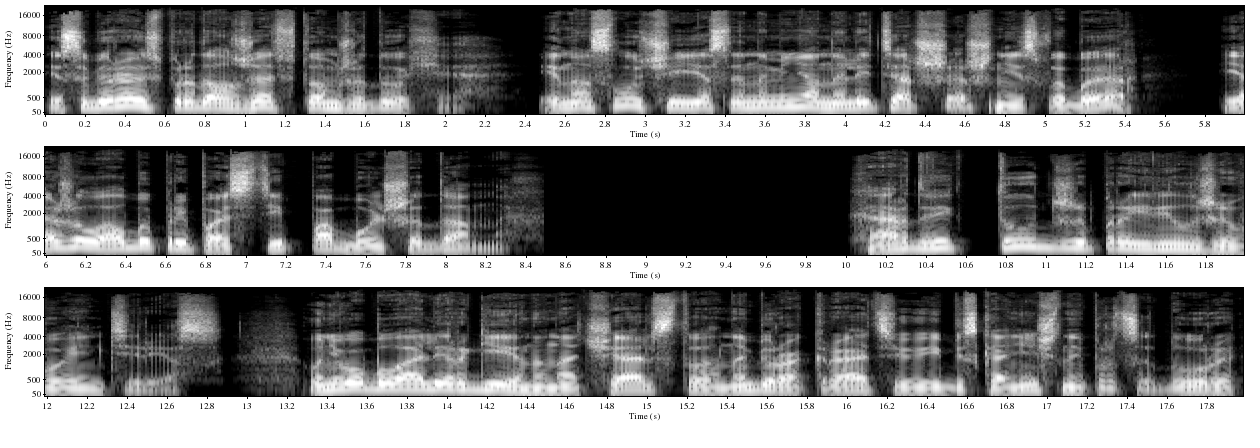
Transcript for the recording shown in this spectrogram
И собираюсь продолжать в том же духе. И на случай, если на меня налетят шершни из ФБР, я желал бы припасти побольше данных. Хардвик тут же проявил живой интерес. У него была аллергия на начальство, на бюрократию и бесконечные процедуры,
